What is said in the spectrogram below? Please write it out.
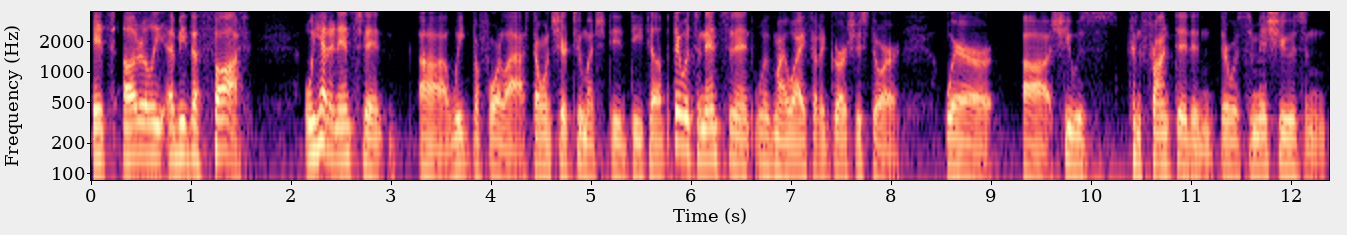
it's utterly. I mean, the thought. We had an incident uh, week before last. I won't share too much de- detail, but there was an incident with my wife at a grocery store where uh, she was confronted and there was some issues, and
